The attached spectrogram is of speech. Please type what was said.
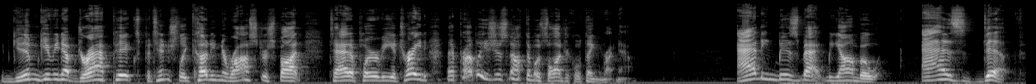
them giving up draft picks, potentially cutting a roster spot to add a player via trade, that probably is just not the most logical thing right now. Adding Bismack Biyombo as depth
